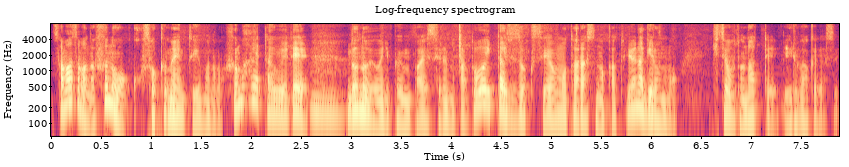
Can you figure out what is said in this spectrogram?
様々な負の側面というものを踏まえた上でうん、どのように分配するのか、どういった持続性をもたらすのかというような議論も必要となっているわけです。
